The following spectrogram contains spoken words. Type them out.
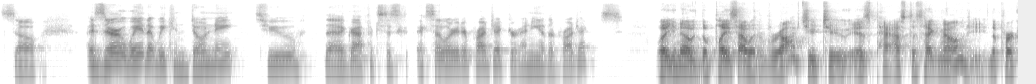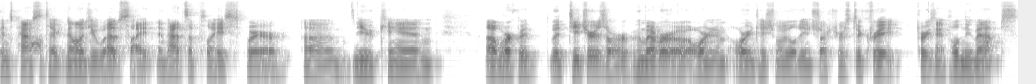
so is there a way that we can donate to the graphics accelerator project or any other projects Well, you know, the place I would route you to is Paths to Technology, the Perkins Paths to Technology website, and that's a place where um, you can uh, work with with teachers or whomever or, or orientation mobility instructors to create, for example, new maps.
